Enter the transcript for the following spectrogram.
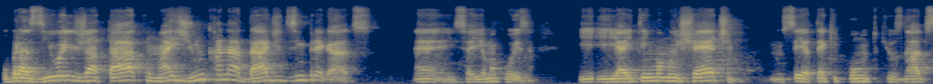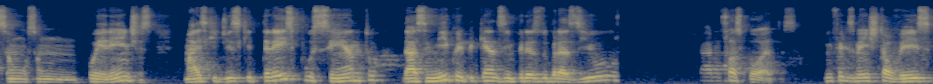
o Brasil ele já está com mais de um Canadá de desempregados. Né? Isso aí é uma coisa. E, e, aí tem uma manchete, não sei até que ponto que os dados são, são coerentes, mas que diz que 3% das micro e pequenas empresas do Brasil fecharam suas portas. Infelizmente, talvez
